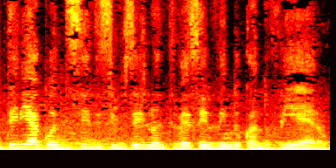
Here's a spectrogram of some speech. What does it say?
teria acontecido se vocês não tivessem vindo quando vieram.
